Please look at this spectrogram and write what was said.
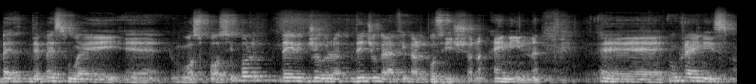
be the best way uh, was possible the, geogra the geographical position. I mean uh, Ukraine is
